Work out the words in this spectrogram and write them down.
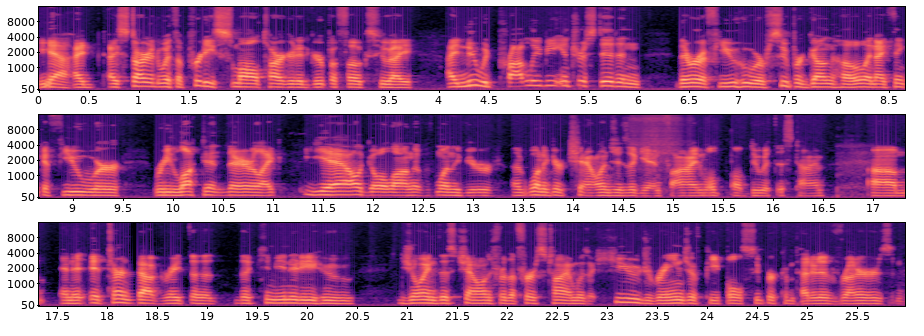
Yeah, I I started with a pretty small targeted group of folks who I I knew would probably be interested, and there were a few who were super gung ho, and I think a few were reluctant. They're like, "Yeah, I'll go along with one of your uh, one of your challenges again. Fine, we'll I'll do it this time." Um, and it, it, turned out great. The the community who joined this challenge for the first time was a huge range of people, super competitive runners and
